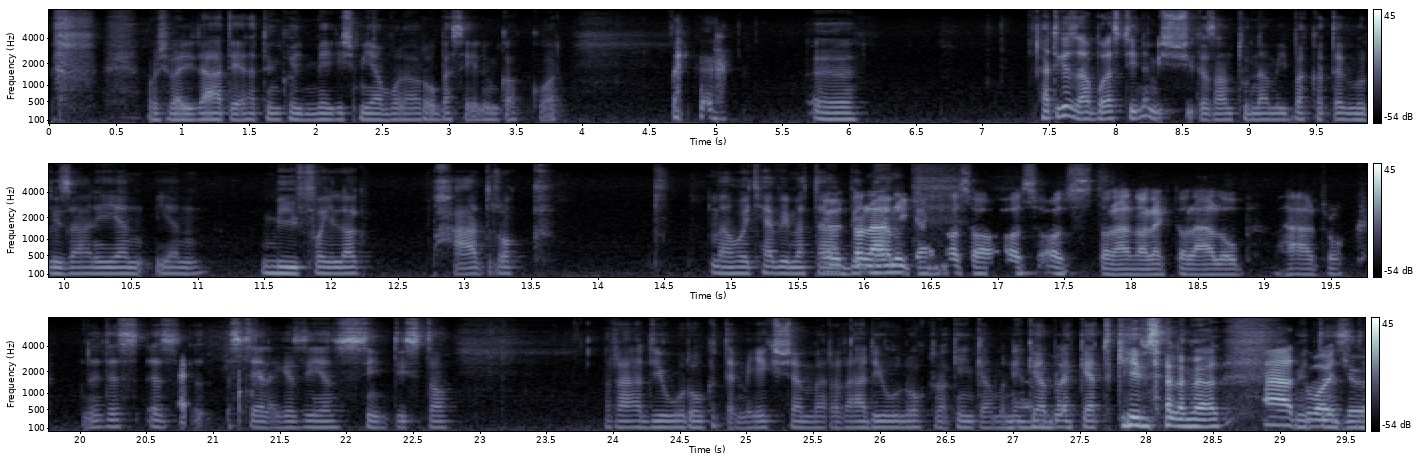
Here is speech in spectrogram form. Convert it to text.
most már így rátérhetünk, hogy mégis milyen vonalról beszélünk akkor. Ö, hát igazából ezt így nem is igazán tudnám így bekategorizálni ilyen, ilyen műfajilag hard rock, mert hogy heavy metal... Ő, talán nem... igen, az, a, az, az talán a legtalálóbb hard rock. De ez, ez, ez, ez tényleg ez ilyen szintiszta rádiórok, de mégsem, mert a rádióroknak inkább a Nickel Black-et képzelem el. Hát vagy ezt...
